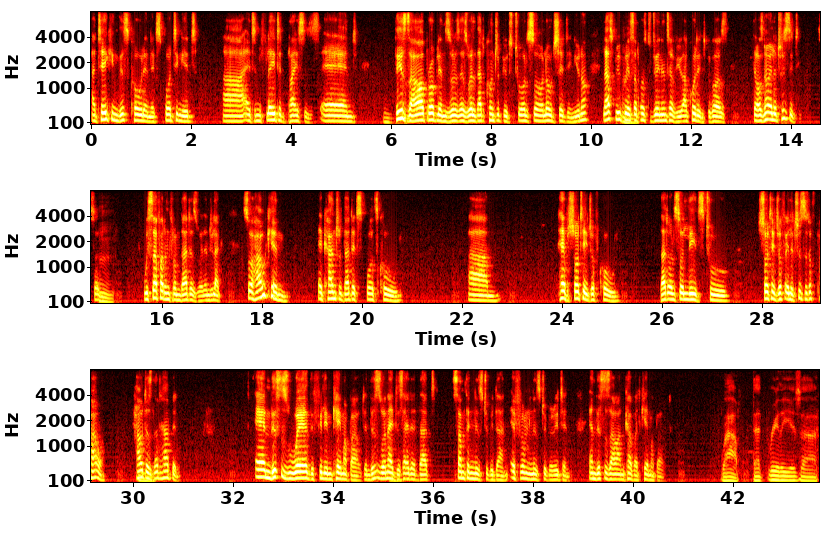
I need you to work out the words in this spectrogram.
are taking this coal and exporting it uh, at inflated prices. And these are our problems as well that contribute to also load shedding. You know, last week mm. we were supposed to do an interview. I couldn't because there was no electricity. So mm. we're suffering from that as well. And you're like, so how can a country that exports coal um, have shortage of coal that also leads to shortage of electricity of power how mm. does that happen and this is where the film came about and this is when i decided that something needs to be done a film needs to be written and this is how uncovered came about wow that really is uh,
